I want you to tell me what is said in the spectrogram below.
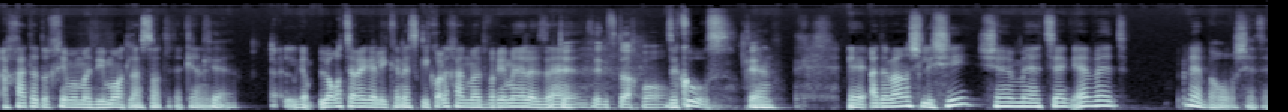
אחת הדרכים המדהימות לעשות את זה, כן. כן. לא רוצה רגע להיכנס כי כל אחד מהדברים האלה זה כן, זה לפתוח פה. זה קורס. כן. כן. Uh, הדבר השלישי שמייצג עבד, וברור שזה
